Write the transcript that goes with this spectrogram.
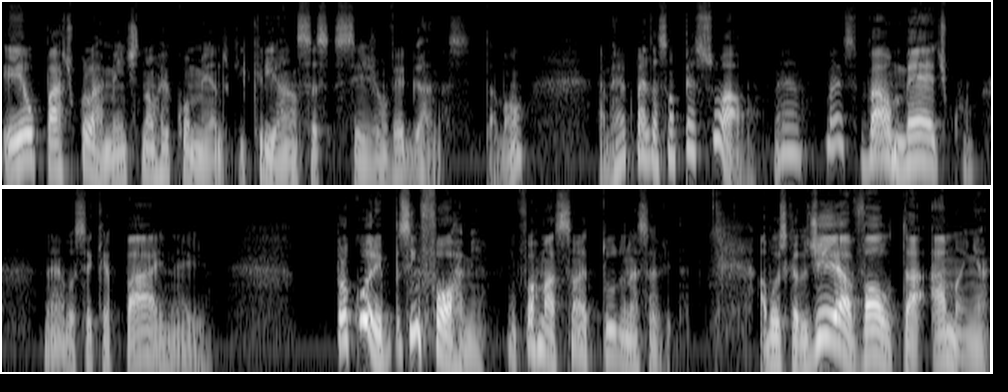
eu particularmente não recomendo que crianças sejam veganas, tá bom? É uma recomendação pessoal, né? Mas vá ao médico, né? Você que é pai, né? Procure, se informe. Informação é tudo nessa vida. A música do dia volta amanhã.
